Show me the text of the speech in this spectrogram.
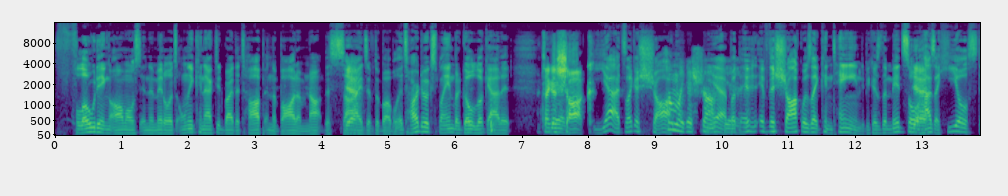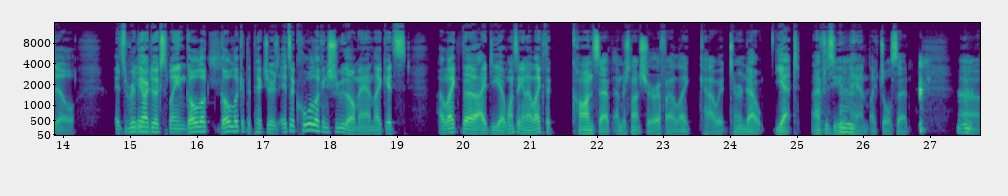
floating almost in the middle. It's only connected by the top and the bottom, not the sides of the bubble. It's hard to explain, but go look at it. It's like a shock. Yeah, it's like a shock. Something like a shock. Yeah, Yeah, but if, if the shock was like contained because the midsole Yeah. has a heel still, it's really Yeah. hard to explain. Go look, go look at the pictures. It's a cool looking shoe though, man. Like it's, I like the idea. Once again, I like the concept. I'm just not sure if I like how it turned out yet. I have to see it in Mm. hand, like Joel said. Mhm. Uh,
